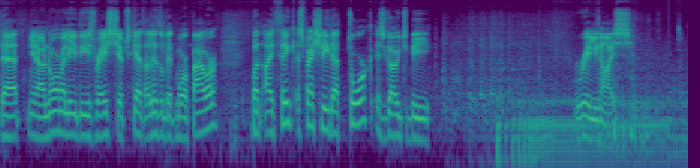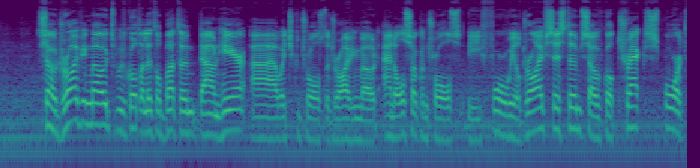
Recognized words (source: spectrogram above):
that, you know, normally these race chips get a little bit more power. But I think especially that torque is going to be really nice. So driving modes, we've got a little button down here, uh, which controls the driving mode and also controls the four-wheel drive system. So we've got track, sport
